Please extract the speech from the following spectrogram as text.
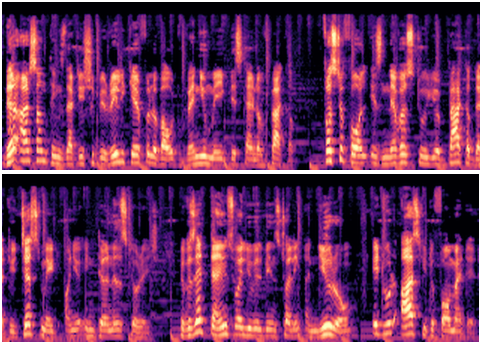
There are some things that you should be really careful about when you make this kind of backup. First of all is never store your backup that you just made on your internal storage because at times while you will be installing a new ROM, it would ask you to format it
